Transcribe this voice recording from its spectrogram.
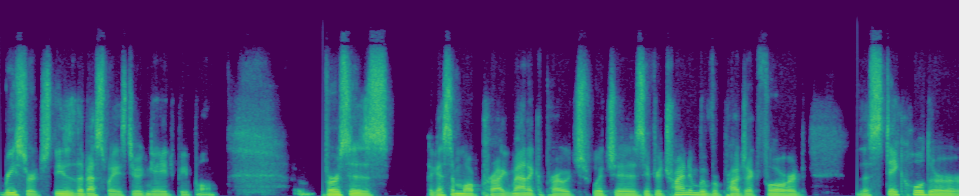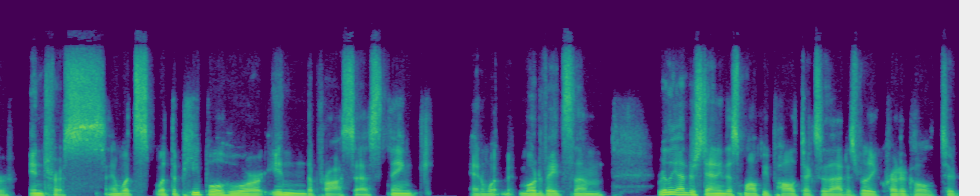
research these are the best ways to engage people versus i guess a more pragmatic approach which is if you're trying to move a project forward the stakeholder interests and what's what the people who are in the process think and what motivates them really understanding the small p politics of that is really critical to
